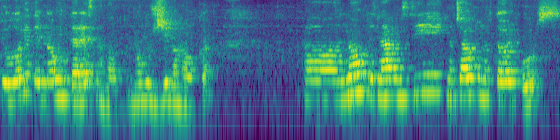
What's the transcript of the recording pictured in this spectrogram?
филологията е много интересна наука, много жива наука. Но признавам си, в началото на втори курс,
